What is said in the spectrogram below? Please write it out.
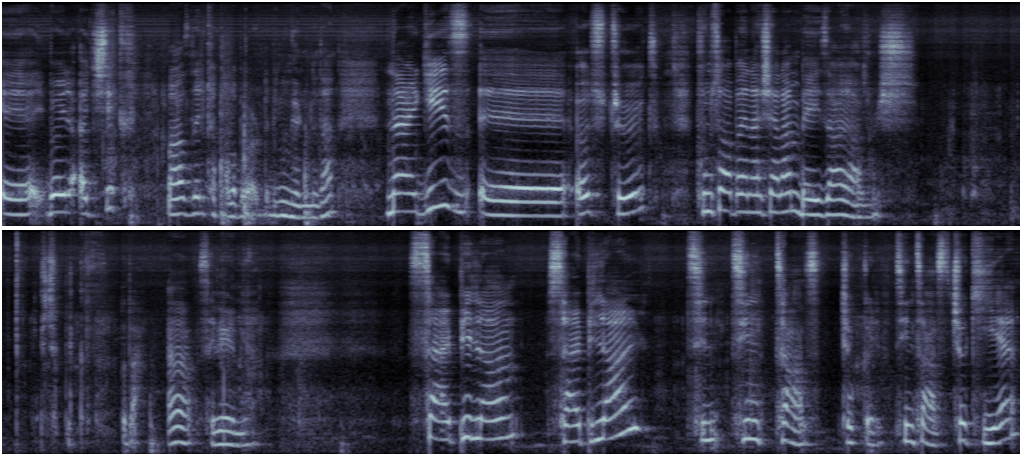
e, böyle açık. Bazıları kapalı bu arada bilmiyorum neden. Nergiz e, Öztürk Kumsal Ben Aşağıdan Beyza yazmış. Küçük bir kız. Bu da. Ama severim ya. Serpilan Serpilal Tin, Tintaz. Çok garip. Tintaz. Çok iyi.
